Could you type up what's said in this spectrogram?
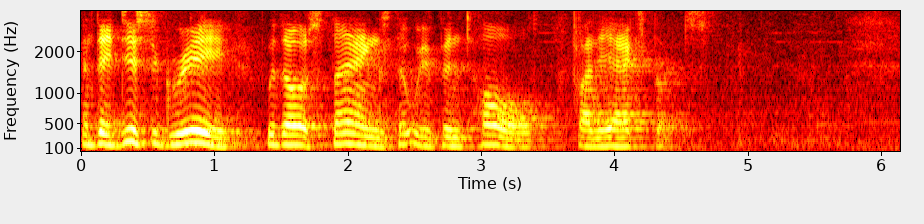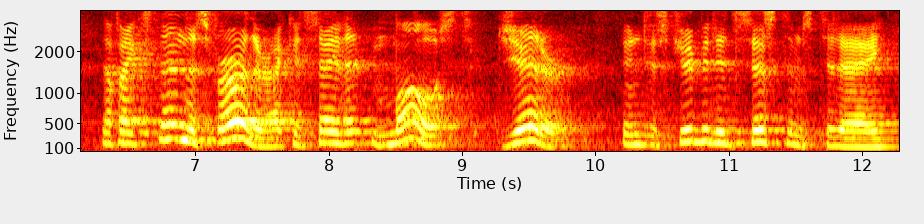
And they disagree with those things that we've been told by the experts. Now, if I extend this further, I could say that most jitter in distributed systems today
